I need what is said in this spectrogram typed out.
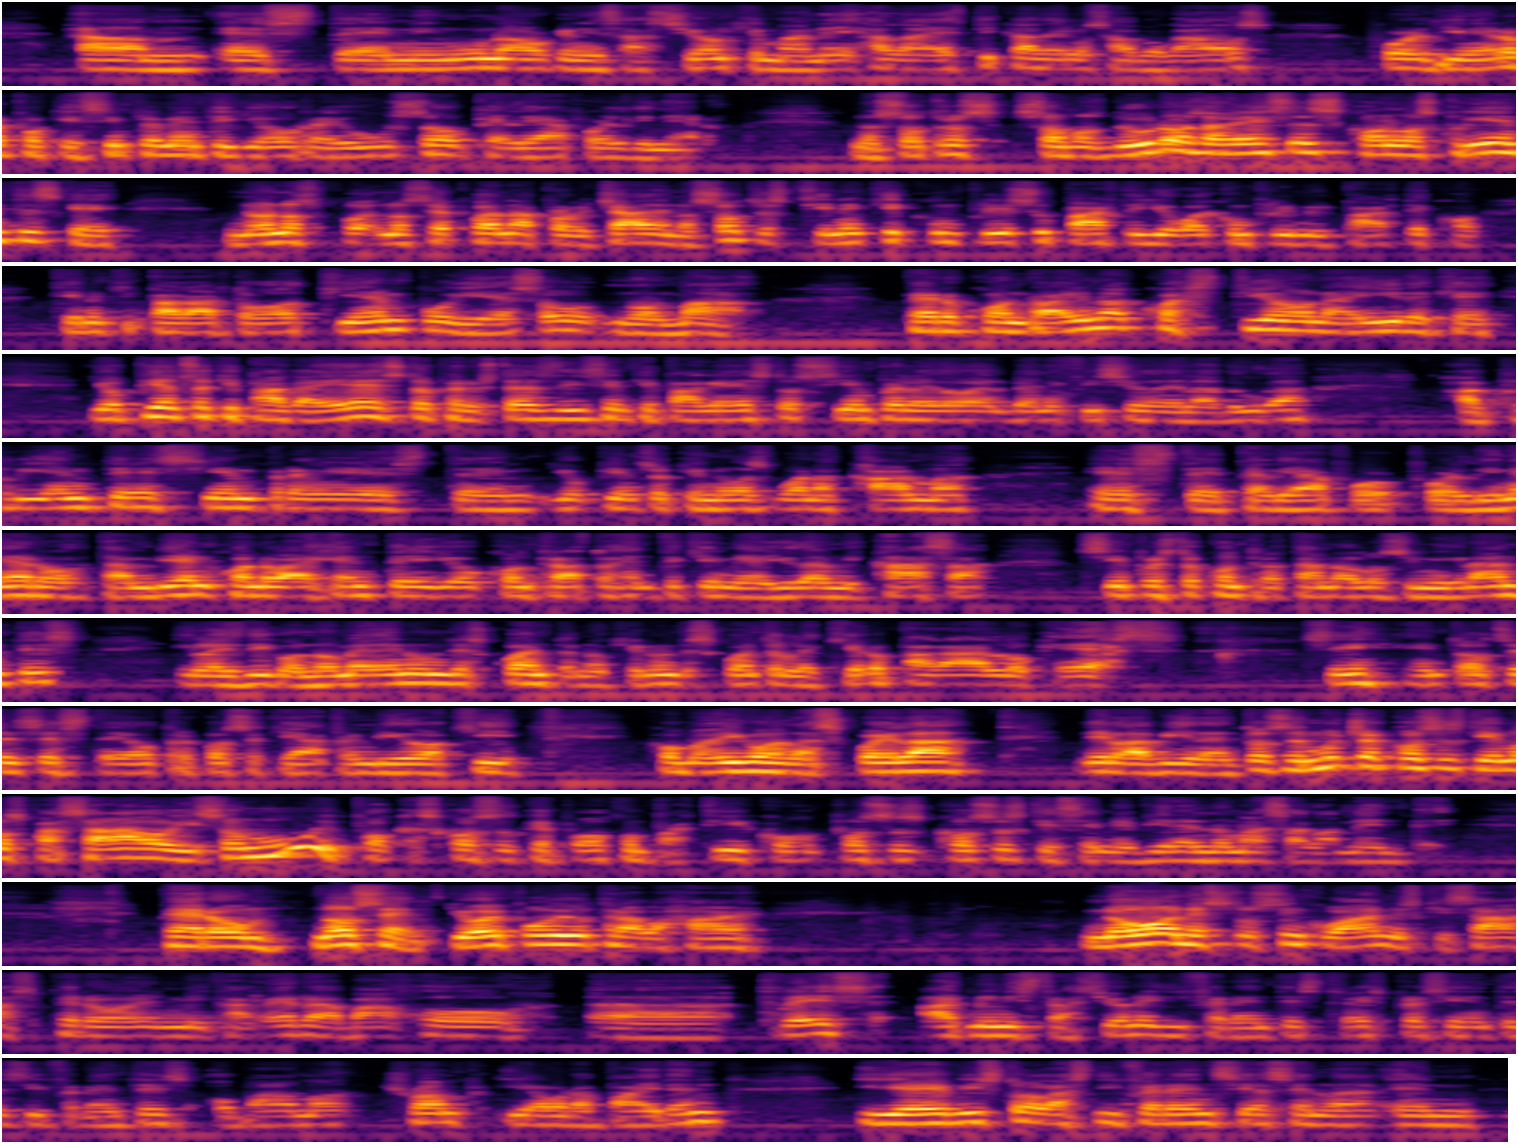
este, ninguna organización que maneja la ética de los abogados por el dinero porque simplemente yo rehuso pelear por el dinero. Nosotros somos duros a veces con los clientes que no, nos, no se pueden aprovechar de nosotros, tienen que cumplir su parte, yo voy a cumplir mi parte, con, tienen que pagar todo el tiempo y eso normal. Pero cuando hay una cuestión ahí de que yo pienso que paga esto, pero ustedes dicen que pague esto, siempre le doy el beneficio de la duda al cliente, siempre este, yo pienso que no es buena karma este, pelear por, por el dinero. También cuando hay gente, yo contrato gente que me ayuda en mi casa, siempre estoy contratando a los inmigrantes y les digo, no me den un descuento, no quiero un descuento, le quiero pagar lo que es. ¿sí? Entonces, este, otra cosa que he aprendido aquí, como digo, en la escuela de la vida. Entonces, muchas cosas que hemos pasado y son muy pocas cosas que puedo compartir, cosas, cosas que se me vienen nomás a la mente. Pero, no sé, yo he podido trabajar, no en estos cinco años quizás, pero en mi carrera bajo ah, tres administraciones diferentes, tres presidentes diferentes, Obama, Trump y ahora Biden, y he visto las diferencias en, en,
